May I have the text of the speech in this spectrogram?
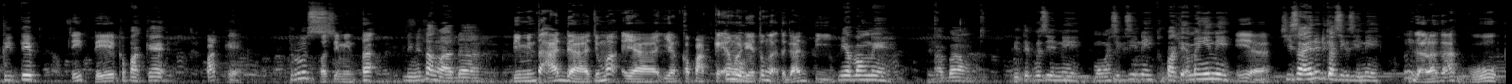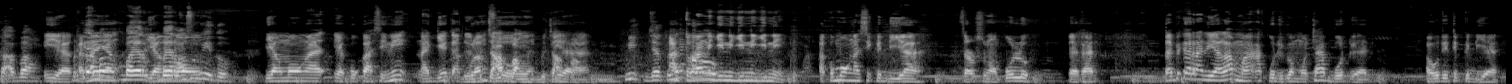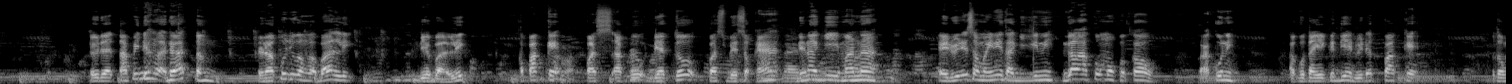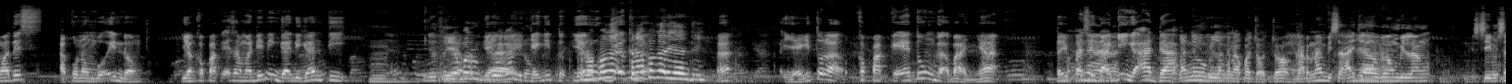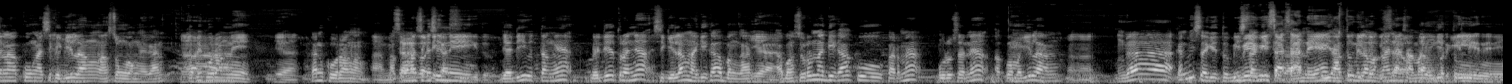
titip titip. kepake. pakai Terus? Pasti minta diminta nggak ada. diminta ada cuma ya yang kepake sama Tunggu. dia tuh nggak terganti. Nih abang nih, abang titip ke sini, mau ngasih ke sini, kepake emang ini. iya. Sisa ini dikasih ke sini, enggak lah ke aku. Ke abang. iya Berarti karena abang yang bayar yang bayar mau langsung gitu. yang mau nga, ya aku kasih ini nagih ke aku langsung. bercabang, bercabang. iya. Nih jatuhnya aturannya kalau- gini gini gini. Aku mau ngasih ke dia 150 ya kan? Tapi karena dia lama aku juga mau cabut kan? Aku titip ke dia. Ya udah tapi dia nggak datang dan aku juga nggak balik. Dia balik kepake. Pas aku dia tuh pas besoknya dia nagih mana? Eh duitnya sama ini tagih gini. Enggak aku mau ke kau. Ke aku nih. Aku tagih ke dia duitnya kepake. Otomatis aku nombokin dong. Yang kepake sama dia nih nggak diganti. Jatuhnya baru gitu ya kali dong. kayak gitu. Ya Kenapa nggak kenapa nggak- nggak diganti? Hah? Ya itulah. Kepake tuh nggak banyak. Tapi pasti Makanya- tagi nggak ada. makanya gue bilang kenapa cocok karena bisa aja bang bilang si misalnya aku ngasih ke Gilang langsung uangnya kan tapi Ah. kurang nih Ya. kan kurang Ah, aku misalnya ngasih ke sini gitu. jadi utangnya berarti aturannya si Gilang nagih ke abang kan Iya. abang suruh nagih ke aku karena urusannya aku sama Gilang Heeh. Enggak. kan bisa gitu bisa Bisa gitu kan. seandainya Iya, gitu, aku bilang gitu, makanya bisa sama kayak gitu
